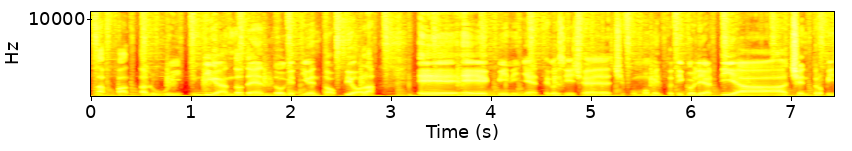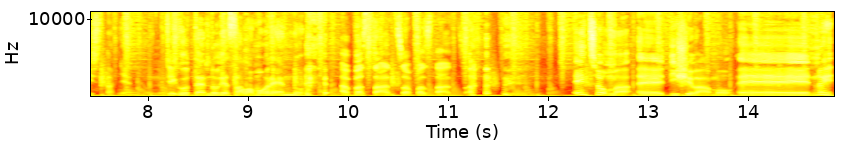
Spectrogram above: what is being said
l'ha fatta lui, indicando Dendo che diventò viola e, e quindi niente, così c'è- ci fu un momento di goliardia a centropista, niente. Sì, con Dendo che stava morendo. abbastanza, abbastanza. E insomma, eh, dicevamo, eh, noi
